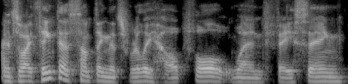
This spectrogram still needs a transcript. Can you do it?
and so I think that's something that's really helpful when facing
